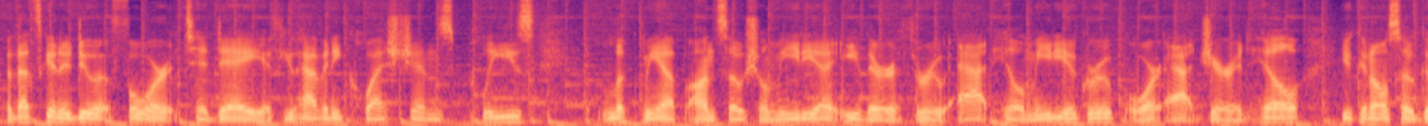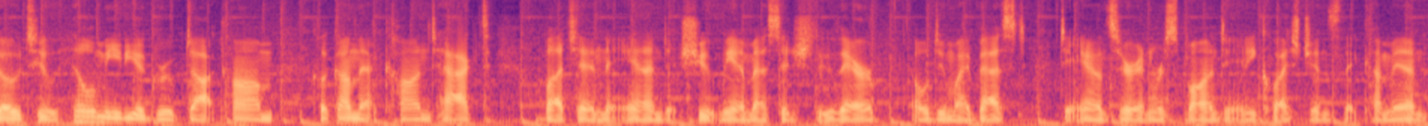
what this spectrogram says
But that's going to do it for today. If you have any questions, please look me up on social media, either through at Hill Media Group or at Jared Hill. You can also go to hillmediagroup.com, click on that contact button and shoot me a message through there. I will do my best to answer and respond to any questions that come in.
